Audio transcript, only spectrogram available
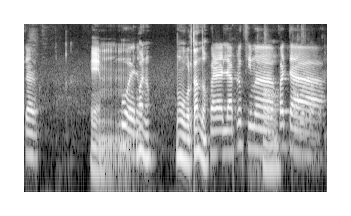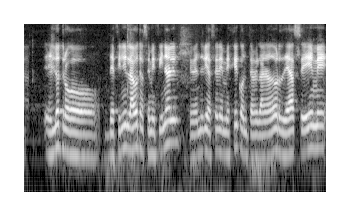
claro. Em, Bueno. bueno, vamos cortando. Para la próxima Oh. falta el otro, definir la otra semifinal, que vendría a ser MG contra el ganador de ACM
